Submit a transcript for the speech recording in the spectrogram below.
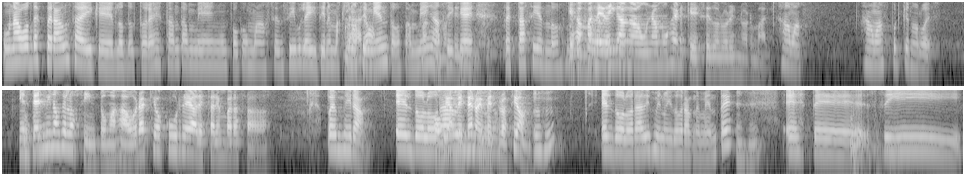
una voz de esperanza y que los doctores están también un poco más sensibles y tienen más conocimiento también, así que se está haciendo. Que jamás le digan a una mujer que ese dolor es normal. Jamás, jamás porque no lo es. Y en términos de los síntomas, ¿ahora qué ocurre al estar embarazada? Pues mira, el dolor... Obviamente no hay menstruación. El dolor ha disminuido grandemente. Este, sí,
